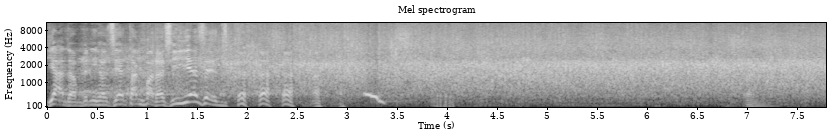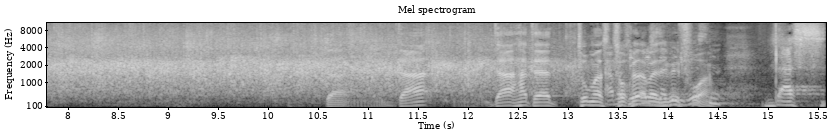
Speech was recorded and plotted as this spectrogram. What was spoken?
Ja, da bin ich auch sehr dankbar, dass Sie hier sind. Da, da, da hat der Thomas Aber Tuchel aber will natürlich vor. wissen, dass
